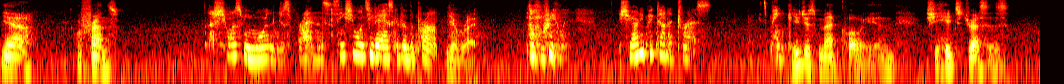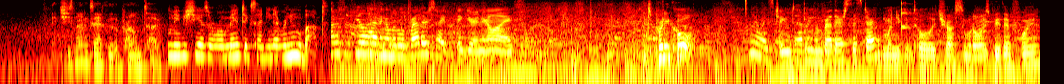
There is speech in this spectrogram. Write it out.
Yeah, we're friends. Uh, She wants me more than just friends. I think she wants you to ask her to the prom. Yeah, right. No, really. She already picked out a dress. It's pink. You just met Chloe, and she hates dresses. And she's not exactly the prom type. Maybe she has a romantic side you never knew about. How does it feel having a little brother type figure in your life? It's pretty cool. I always dreamed of having a brother or sister. And when you can totally trust and would always be there for you.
